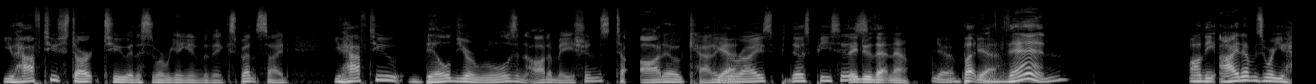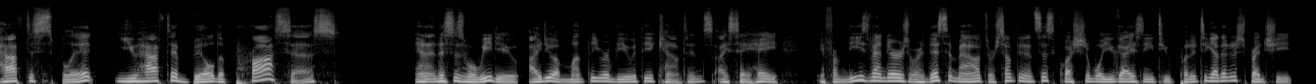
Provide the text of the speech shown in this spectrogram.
you have to start to, and this is where we're getting into the expense side, you have to build your rules and automations to auto categorize those pieces. they do that now. Yeah. But Yeah. then on the items where you have to split, you have to build a process. And this is what we do. I do a monthly review with the accountants. I say, hey, if from these vendors or this amount or something that's this questionable, you guys need to put it together in a spreadsheet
